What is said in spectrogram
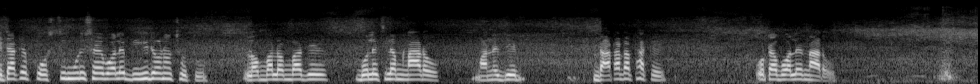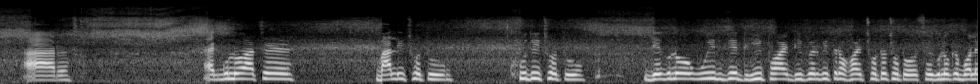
এটাকে পশ্চিম উড়িষ্যায় বলে বিহিডন ছতু লম্বা লম্বা যে বলেছিলাম নাড়ো মানে যে ডাটাটা থাকে ওটা বলে নাড়ো। আর একগুলো আছে বালি ছতু, খুদি ছতু, যেগুলো উইর যে ঢিপ হয়, ঢিপের ভিতরে হয় ছোট ছোট, সেগুলোকে বলে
